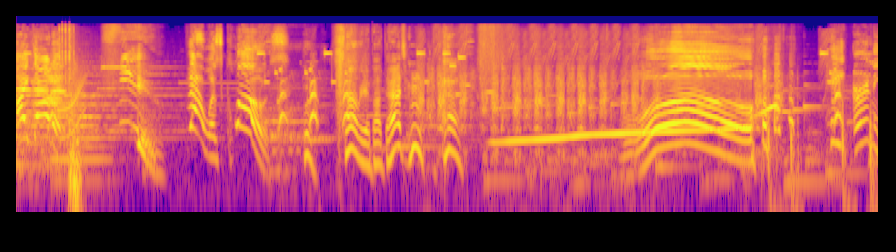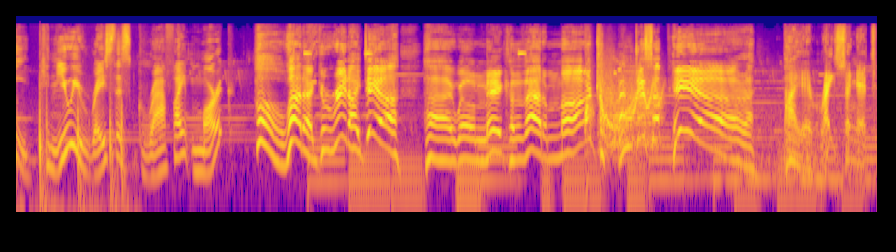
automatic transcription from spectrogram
I got it! Phew! That was close. Sorry about that. Hmm. Whoa! hey, Ernie, can you erase this graphite mark? Oh, what a great idea! I will make that mark disappear by erasing it.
